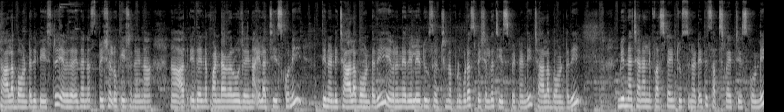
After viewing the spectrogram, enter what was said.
చాలా బాగుంటుంది టేస్ట్ ఏదైనా స్పెషల్ ఒకేషన్ అయినా ఏదైనా పండగ రోజైనా ఇలా చేసుకొని తినండి. చాలా బాగుంటుంది. ఎవరైనా రిలేటివ్స్ వచ్చినప్పుడు కూడా స్పెషల్గా చేసి పెట్టండి. చాలా బాగుంటుంది. మీరు నా ఛానల్ని ఫస్ట్ టైం చూస్తున్నట్టయితే సబ్స్క్రైబ్ చేసుకోండి.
